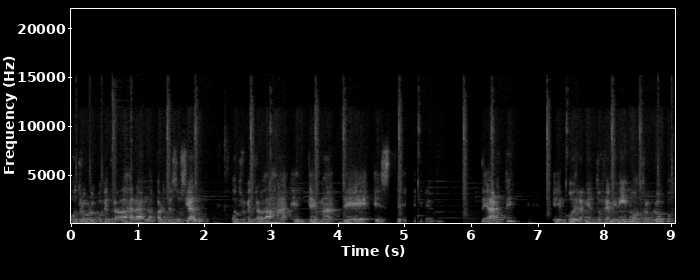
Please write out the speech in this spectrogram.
otro grupo que trabaja la, parte social, otro que trabaja el tema de, este, de arte, empoderamiento femenino, otro grupo,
